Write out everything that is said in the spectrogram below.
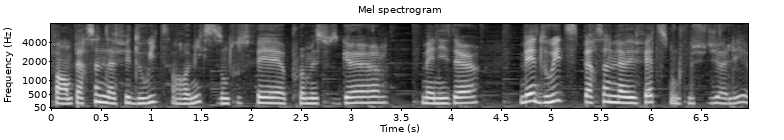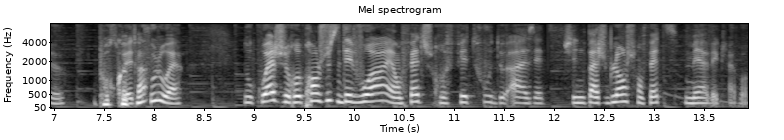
Enfin, personne n'a fait Do It en remix, ils ont tous fait euh, Promises Girl, Man Either. Mais Do It, personne ne l'avait fait, donc je me suis dit, allez, euh, ça Pourquoi peut être pas cool, ouais. Donc ouais, je reprends juste des voix et en fait, je refais tout de A à Z. J'ai une page blanche en fait, mais avec la voix.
